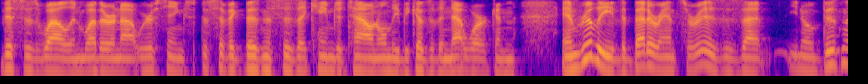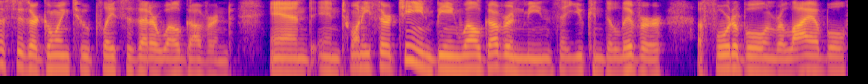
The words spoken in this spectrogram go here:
this as well, and whether or not we were seeing specific businesses that came to town only because of the network, and and really the better answer is is that you know businesses are going to places that are well governed, and in 2013, being well governed means that you can deliver affordable and reliable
